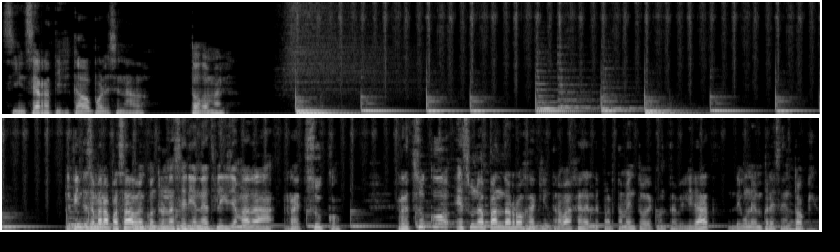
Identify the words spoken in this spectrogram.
sin ser ratificado por el Senado. Todo mal. El fin de semana pasado encontré una serie en Netflix llamada Retsuko. Retsuko es una panda roja quien trabaja en el departamento de contabilidad de una empresa en Tokio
